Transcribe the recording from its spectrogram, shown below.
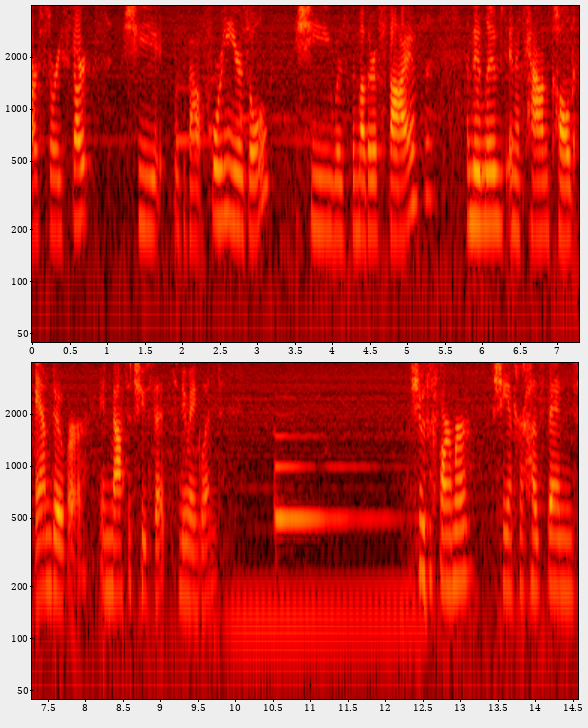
our story starts, she was about 40 years old. She was the mother of five and they lived in a town called Andover in Massachusetts, New England. She was a farmer. She and her husband,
